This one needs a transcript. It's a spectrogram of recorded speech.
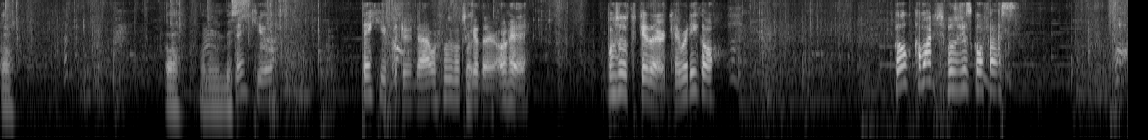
Oh. Oh, I'm gonna miss. Thank you. Thank you for doing that. We're supposed to go together. Okay. We're supposed to go together. Okay, ready? Go. Go, come on. You're supposed to just go fast. Oh,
